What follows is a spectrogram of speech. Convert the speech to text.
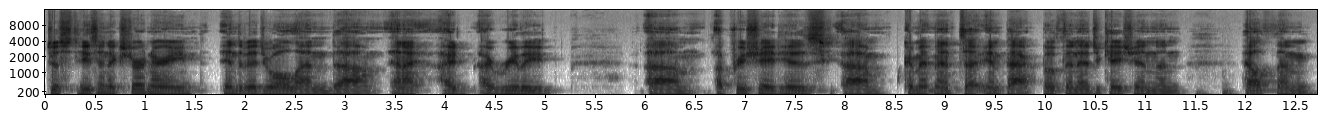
just he's an extraordinary individual, and um, and I I, I really um, appreciate his um, commitment to impact, both in education and health and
